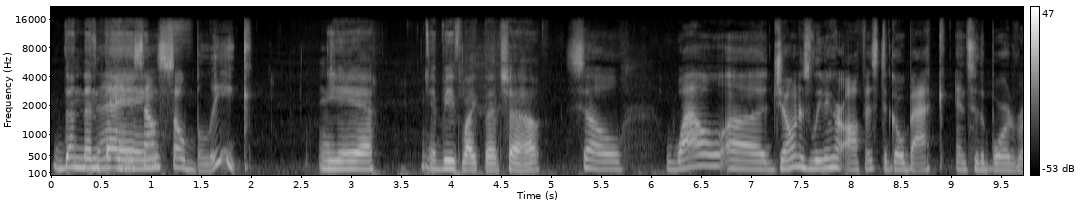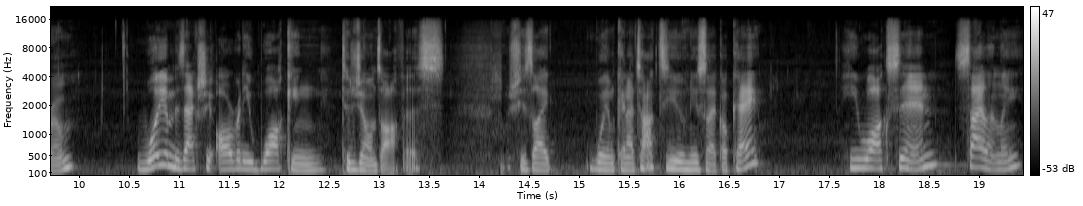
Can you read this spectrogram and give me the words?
done them dang, it sounds so bleak. yeah, it be like that, child. So while uh, Joan is leaving her office to go back into the boardroom, William is actually already walking to Joan's office. She's like, William, can I talk to you? And he's like, okay. He walks in silently.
